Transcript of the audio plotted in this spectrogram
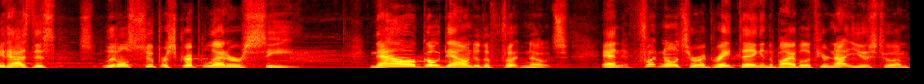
it has this little superscript letter C. Now go down to the footnotes. And footnotes are a great thing in the Bible. If you're not used to them,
